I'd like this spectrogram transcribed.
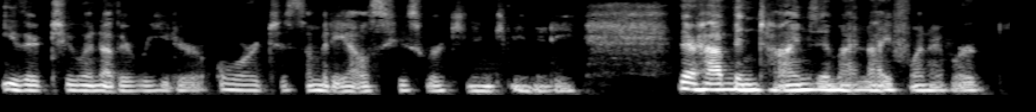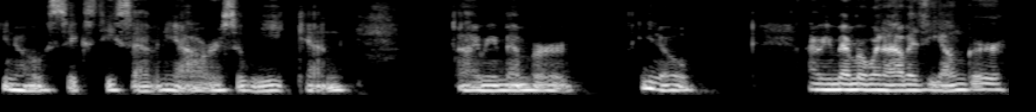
either to another reader or to somebody else who's working in community. There have been times in my life when I've worked, you know, 60, 70 hours a week and I remember, you know, I remember when I was younger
